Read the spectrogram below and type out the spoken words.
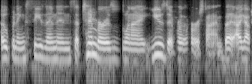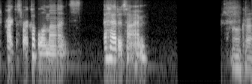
opening season in September is when I used it for the first time. But I got to practice for a couple of months ahead of time. Okay.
